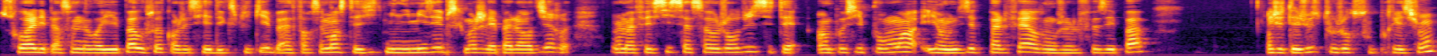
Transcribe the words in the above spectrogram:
soit les personnes ne voyaient pas, ou soit quand j'essayais d'expliquer, bah forcément c'était vite minimisé, parce que moi j'allais pas leur dire on m'a fait ci, ça, ça aujourd'hui, c'était impossible pour moi, et on me disait de pas le faire, donc je le faisais pas. J'étais juste toujours sous pression.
